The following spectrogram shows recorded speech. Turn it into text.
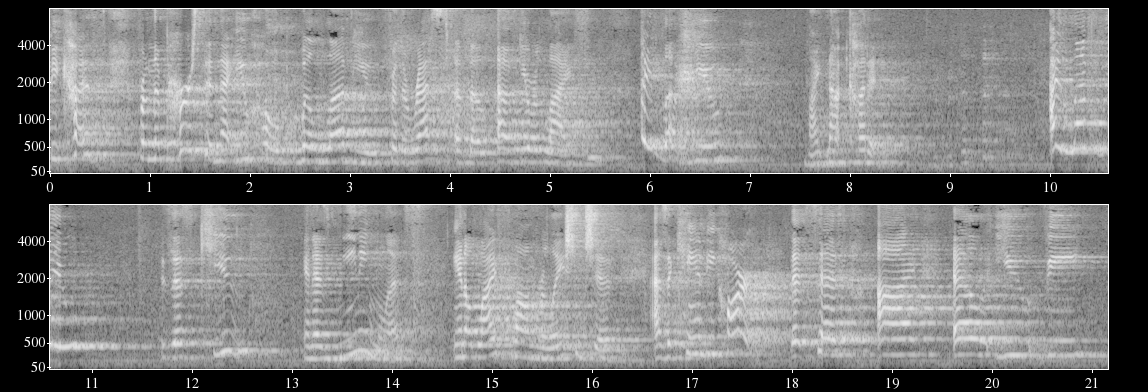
Because from the person that you hope will love you for the rest of, the, of your life, I love you might not cut it. I love you is as cute and as meaningless in a lifelong relationship as a candy heart that says, I L U V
